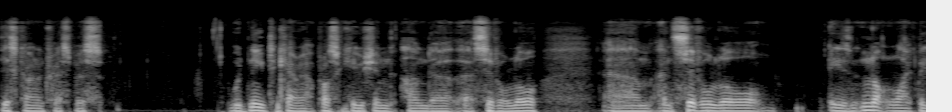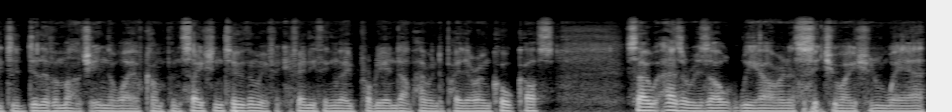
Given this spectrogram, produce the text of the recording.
this kind of trespass would need to carry out prosecution under uh, civil law. Um, and civil law is not likely to deliver much in the way of compensation to them. If, if anything, they probably end up having to pay their own court costs. So as a result, we are in a situation where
